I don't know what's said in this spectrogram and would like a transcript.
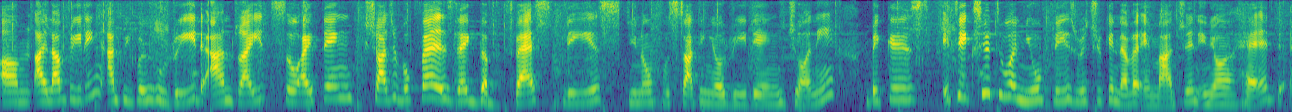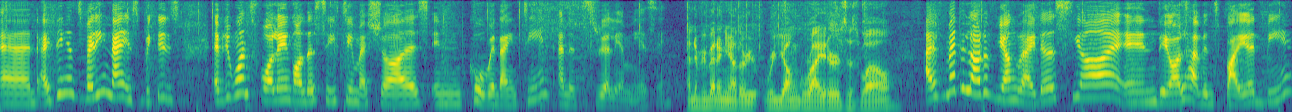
um, I love reading and people who read and write. So I think Sharjah Book Fair is like the best place, you know, for starting your reading journey because it takes you to a new place which you can never imagine in your head. And I think it's very nice because everyone's following all the safety measures in COVID-19 and it's really amazing. And have you met any other young writers as well? I've met a lot of young writers here and they all have inspired me.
